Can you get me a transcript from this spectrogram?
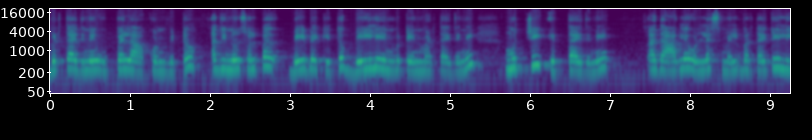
ಬಿಡ್ತಾ ಇದ್ದೀನಿ. ಉಪ್ಪೆಲ್ಲ ಹಾಕ್ಕೊಂಡ್ಬಿಟ್ಟು ಅದು ಇನ್ನೊಂದು ಸ್ವಲ್ಪ ಬೇಯಬೇಕಿತ್ತು. ಬೇಯಲಿ ಅಂದ್ಬಿಟ್ಟು ಏನು ಮಾಡ್ತಾಯಿದ್ದೀನಿ ಮುಚ್ಚಿ ಇಡ್ತಾ ಇದ್ದೀನಿ. ಅದಾಗಲೇ ಒಳ್ಳೆ ಸ್ಮೆಲ್ ಬರ್ತಾಯಿತ್ತು ಇಲ್ಲಿ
